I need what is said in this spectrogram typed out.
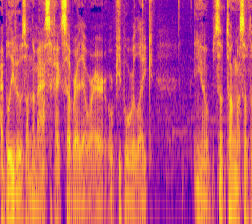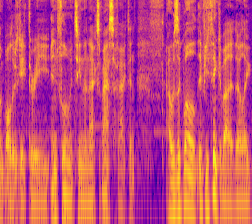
I believe it was on the Mass Effect subreddit where, where people were like, you know, some, talking about something Baldur's Gate 3 influencing the next Mass Effect. And I was like, well, if you think about it, though, like,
